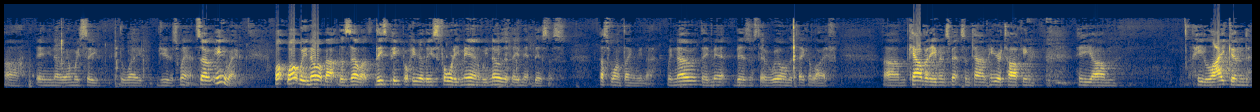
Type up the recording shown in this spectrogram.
Uh, and you know, and we see the way Judas went. So anyway, what what we know about the zealots, these people here, these forty men, we know that they meant business. That's one thing we know. We know they meant business. They were willing to take a life. Um, Calvin even spent some time here talking. He um, he likened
